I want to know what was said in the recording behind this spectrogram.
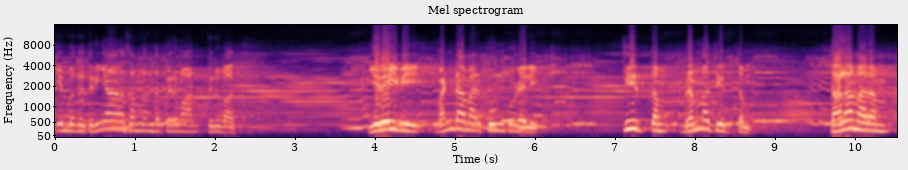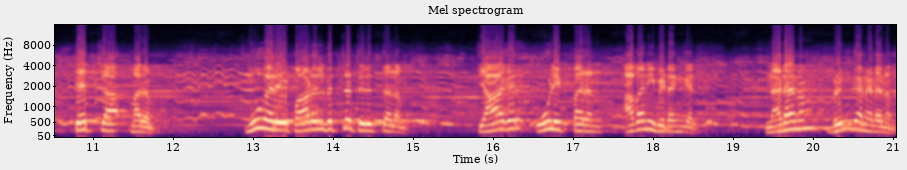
என்பது திருஞான சம்பந்த பெருமான் திருவாக்கு. இறைவி வண்டமர் பூங்குழலி. தீர்த்தம் பிரம்ம தீர்த்தம். தலமரம் தேற்றா மரம். மூவரே பாடல் பெற்ற திருத்தலம். தியாகர் ஊழிப்பரன் அவனி விடங்கர். நடனம் பிருங்க நடனம்.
